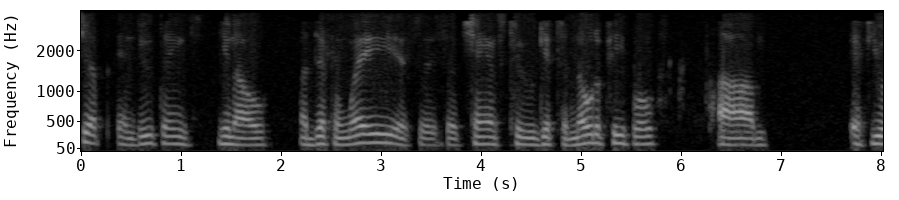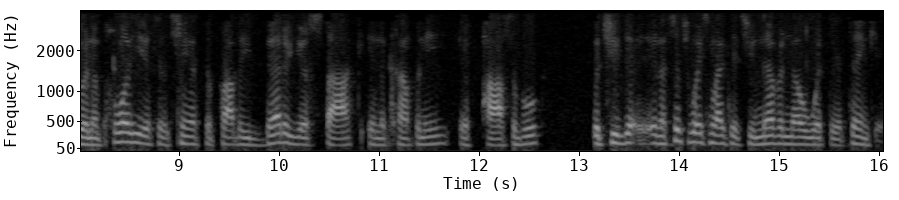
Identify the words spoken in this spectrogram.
ship and do things you know a different way. It's, it's a chance to get to know the people. Um, if you're an employee, it's a chance to probably better your stock in the company if possible. But you, in a situation like this, you never know what they're thinking.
